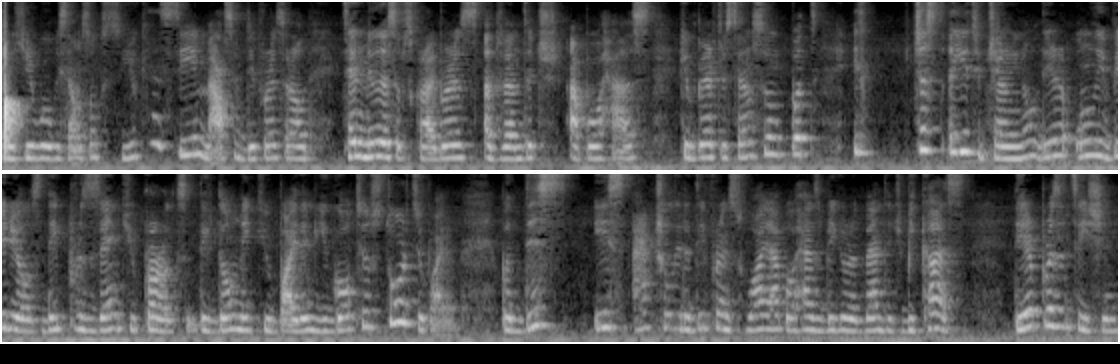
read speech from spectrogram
and here will be Samsung's, you can see massive difference around 10 million subscribers advantage Apple has compared to Samsung, but it just a YouTube channel, you know, they're only videos, they present you products, they don't make you buy them, you go to a store to buy them. But this is actually the difference why Apple has bigger advantage because their presentation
